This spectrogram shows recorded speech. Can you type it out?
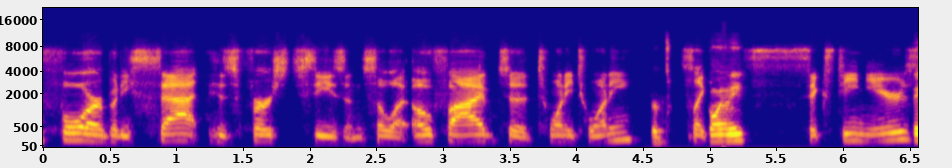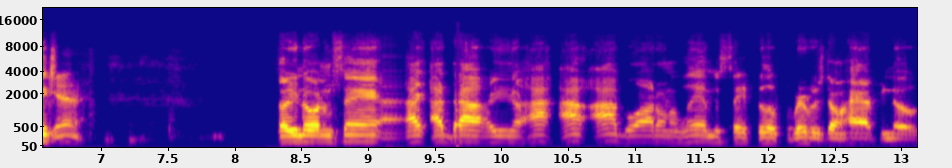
04, but he sat his first season. So what? 05 to 2020. It's like 20? 16 years. 16. Yeah. So you know what I'm saying? I, I doubt. You know, I, I I go out on a limb and say Philip Rivers don't have you know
